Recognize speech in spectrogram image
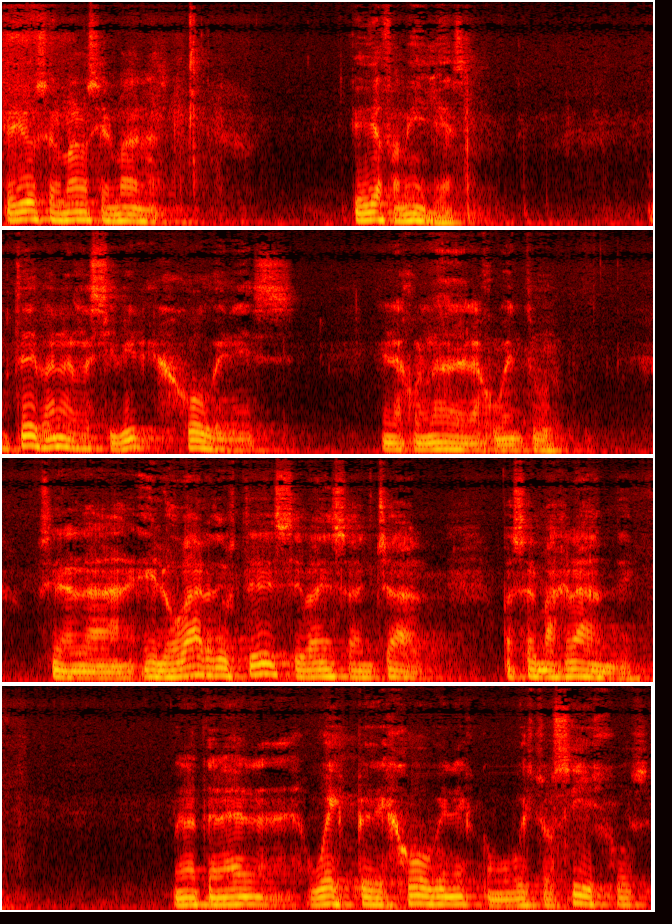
Queridos hermanos y hermanas, queridas familias, ustedes van a recibir jóvenes en la jornada de la juventud. O sea, el hogar de ustedes se va a ensanchar, va a ser más grande. Van a tener huéspedes jóvenes como vuestros hijos,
